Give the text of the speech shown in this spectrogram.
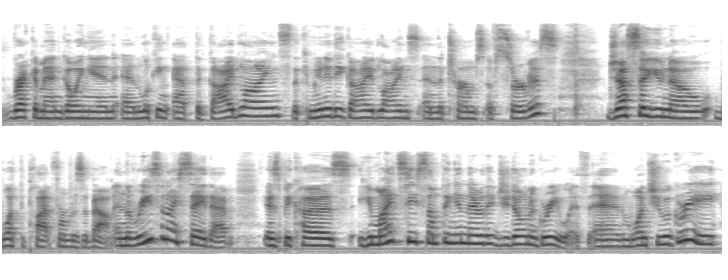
recommend going in and looking at the guidelines, the community guidelines and the terms of service, just so you know what the platform is about. And the reason I say that is because you might see something in there that you don't agree with. And once you agree,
